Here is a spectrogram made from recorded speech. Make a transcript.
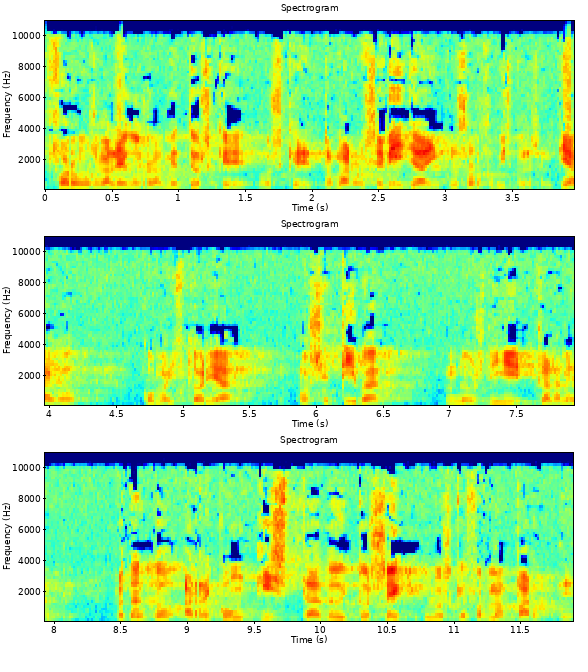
foron os galegos realmente os que, os que tomaron Sevilla, incluso o arzobispo de Santiago, como a historia objetiva nos di claramente. Por tanto, a reconquista de oito séculos que forma parte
